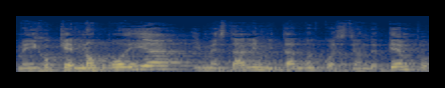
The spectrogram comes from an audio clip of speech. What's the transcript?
me dijo que no podía y me estaba limitando en cuestión de tiempo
